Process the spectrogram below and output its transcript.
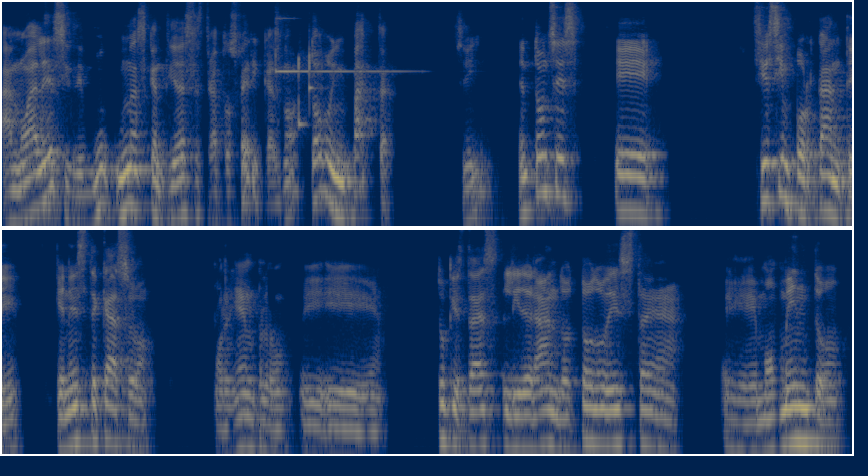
anuales y de unas cantidades estratosféricas, ¿no? Todo impacta, ¿sí? Entonces, eh, sí es importante que en este caso, por ejemplo, tú que estás liderando todo este eh, momento,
